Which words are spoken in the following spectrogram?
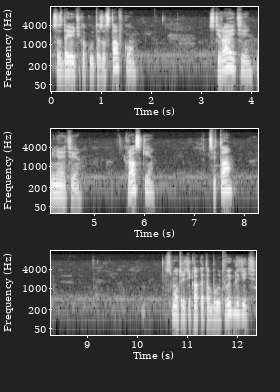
создаете какую-то заставку, стираете, меняете краски, цвета, смотрите, как это будет выглядеть,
